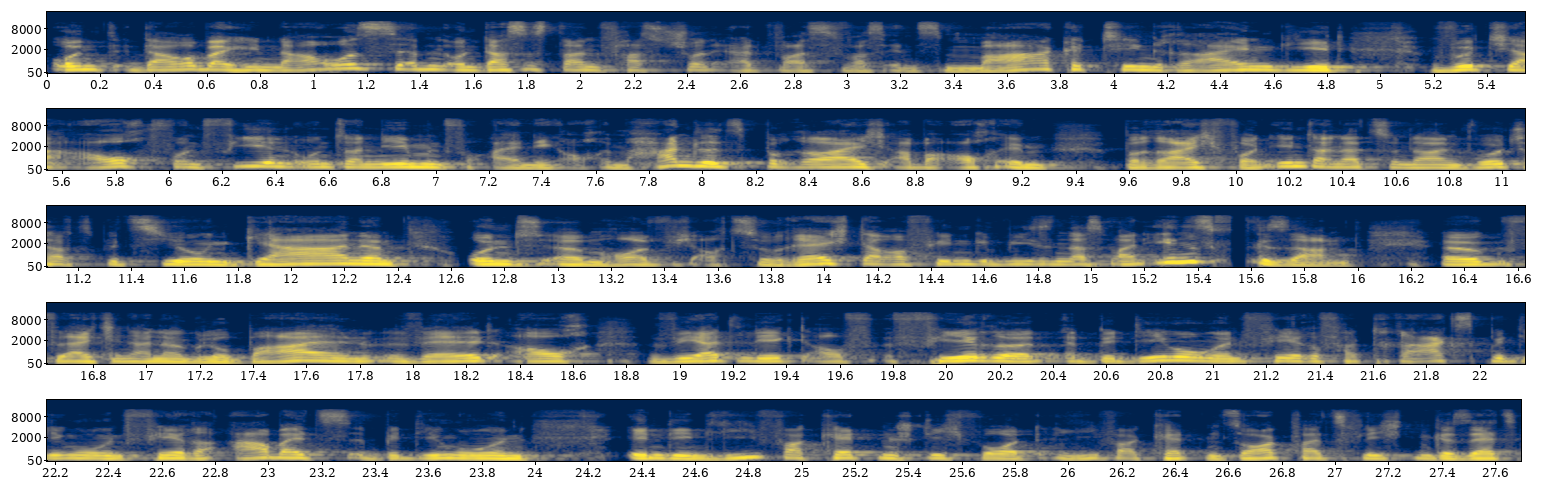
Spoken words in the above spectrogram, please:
Und darüber hinaus, ähm, und das ist dann fast schon etwas, was ins Marketing reingeht, wird ja auch von vielen Unternehmen, vor allen Dingen auch im Handelsbereich, aber auch im Bereich von internationalen Wirtschaftsbeziehungen gerne und ähm, häufig auch zu Recht darauf hingewiesen, dass man insgesamt äh, vielleicht in einer globalen Welt auch Wert Wert legt auf faire Bedingungen, faire Vertragsbedingungen, faire Arbeitsbedingungen in den Lieferketten, Stichwort Lieferketten-Sorgfaltspflichtengesetz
